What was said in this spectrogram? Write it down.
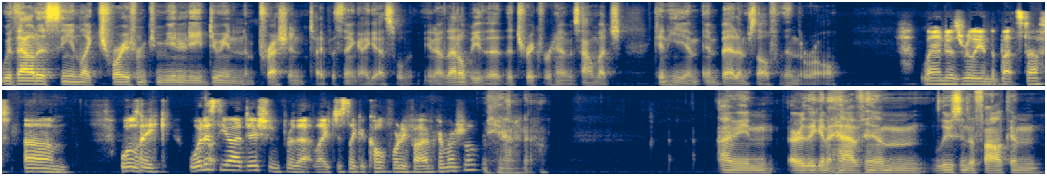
without us seeing like Troy from Community doing an impression type of thing? I guess. Well, you know, that'll be the the trick for him is how much can he Im- embed himself within the role. Lando's really into butt stuff. Um, well, like, what is the audition for that? Like, just like a Colt 45 commercial? Yeah, I don't know. I mean, are they going to have him losing the Falcon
